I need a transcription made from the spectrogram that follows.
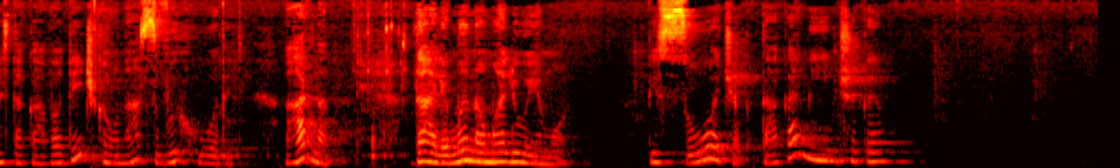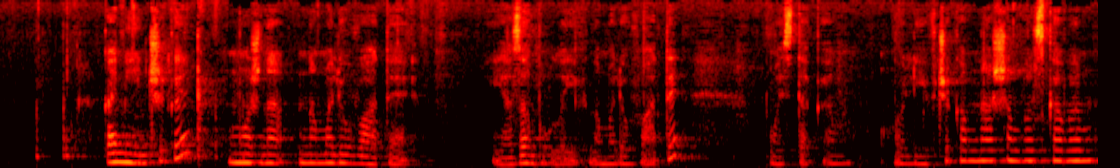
Ось така водичка у нас виходить. Гарно? Далі ми намалюємо пісочок та камінчики. Камінчики можна намалювати, я забула їх намалювати ось таким олівчиком нашим восковим.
